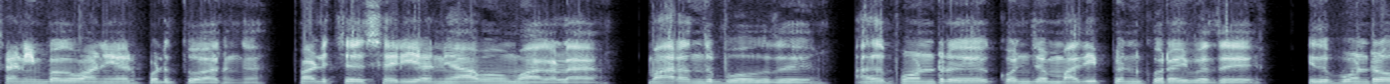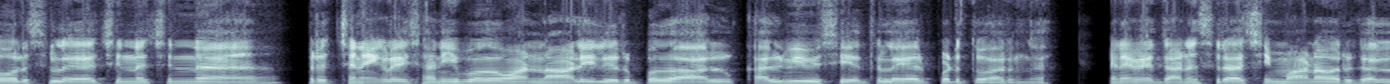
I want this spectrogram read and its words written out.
சனி பகவான் ஏற்படுத்துவாருங்க. படிச்சது சரியா ஞாபகமாகல மறந்து போகுது. அது போன்று கொஞ்சம் மதிப்பெண் குறைவது இது போன்ற ஒரு சில சின்ன சின்ன பிரச்சனைகளை சனி பகவான் நாளில் இருப்பதால் கல்வி விஷயத்துல ஏற்படுத்துவாருங்க. எனவே தனுசு ராசி மாணவர்கள்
